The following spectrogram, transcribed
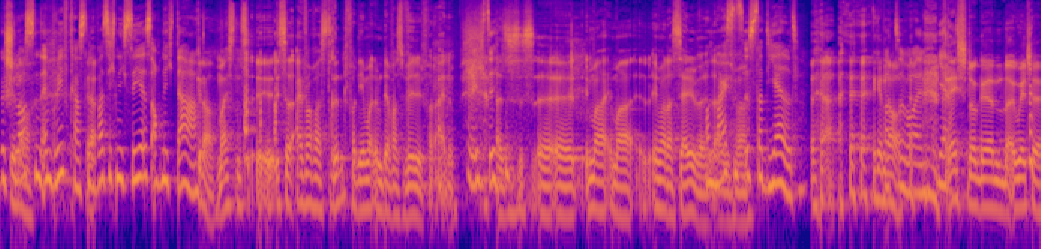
geschlossen im Briefkasten. Ja. Was ich nicht sehe, ist auch nicht da. Genau, meistens äh, ist da einfach was drin von jemandem, der was will von einem. Richtig. Also es ist äh, immer, immer, immer dasselbe, Und meistens ist das Geld. genau. was sie wollen. Ja. Rechnungen oder irgendwelche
